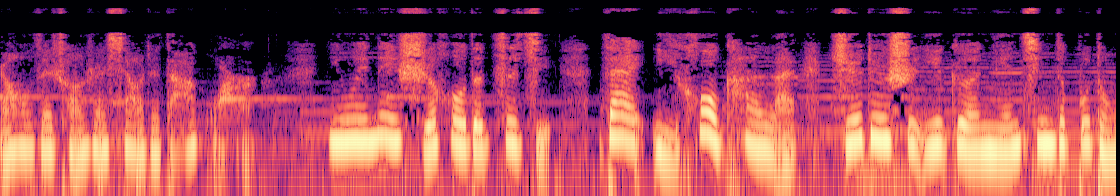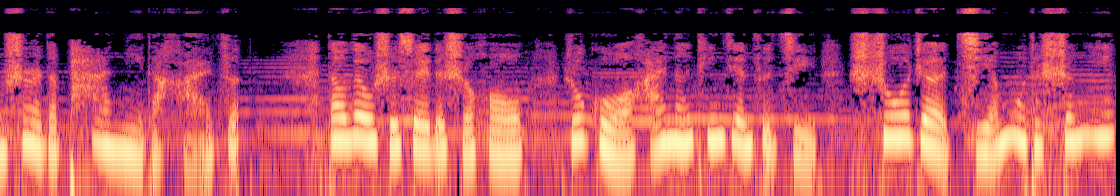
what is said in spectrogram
然后在床上笑着打滚儿。因为那时候的自己，在以后看来，绝对是一个年轻的、不懂事儿的、叛逆的孩子。到六十岁的时候，如果还能听见自己说着节目的声音，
